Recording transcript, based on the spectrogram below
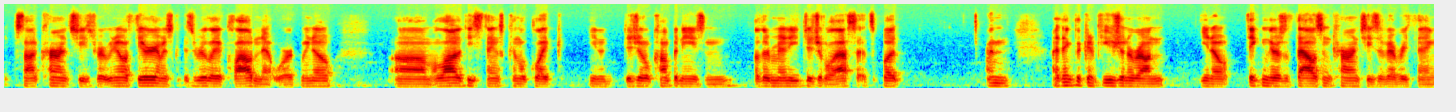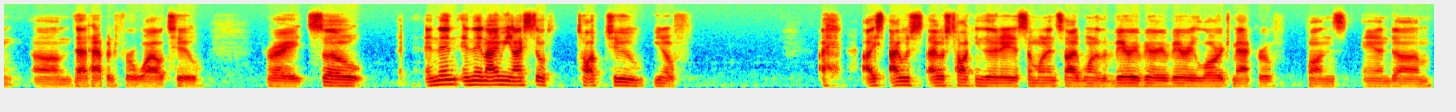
it's not currencies, right? We know Ethereum is, is really a cloud network. We know um, a lot of these things can look like you know digital companies and other many digital assets. But and i think the confusion around you know thinking there's a thousand currencies of everything um, that happened for a while too right? So and then and then i mean i still talk to you know I, I, I was I was talking the other day to someone inside one of the very very very large macro funds and um,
